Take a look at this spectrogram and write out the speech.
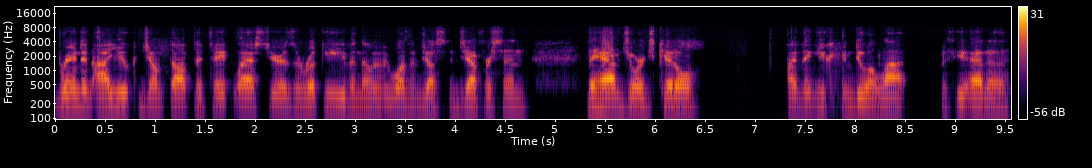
Brandon Aiyuk jumped off the tape last year as a rookie, even though he wasn't Justin Jefferson. They have George Kittle. I think you can do a lot if you add a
